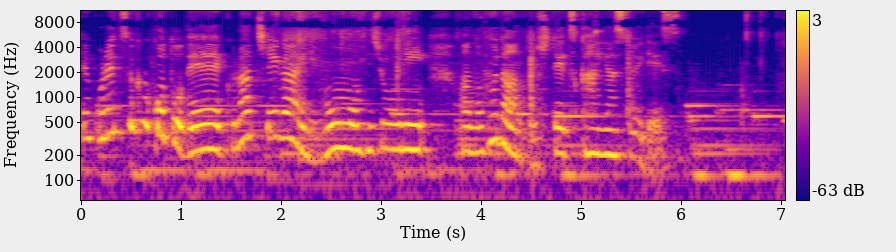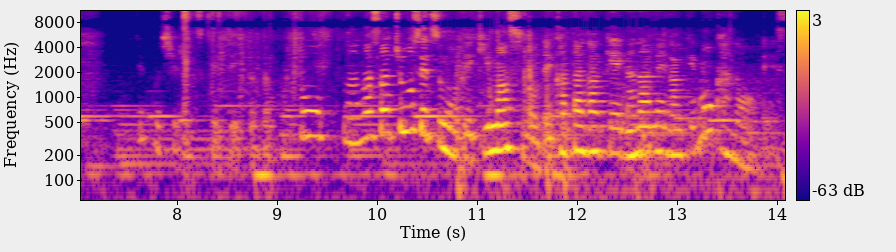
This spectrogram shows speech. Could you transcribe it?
でこれつくことでクラッチ以外にも非常にあの普段として使いやすいです。でこちらつけていただくと長さ調節もできますので肩掛け斜め掛けも可能です。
